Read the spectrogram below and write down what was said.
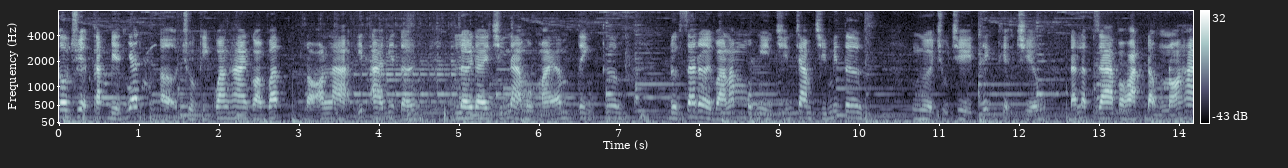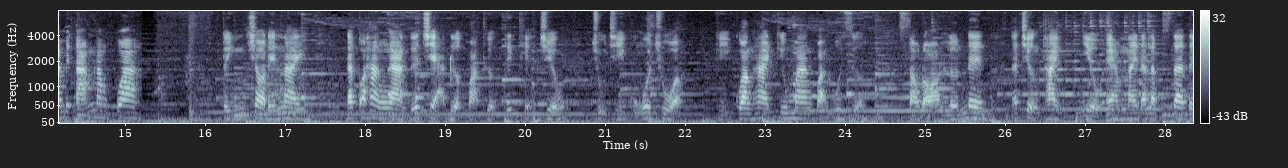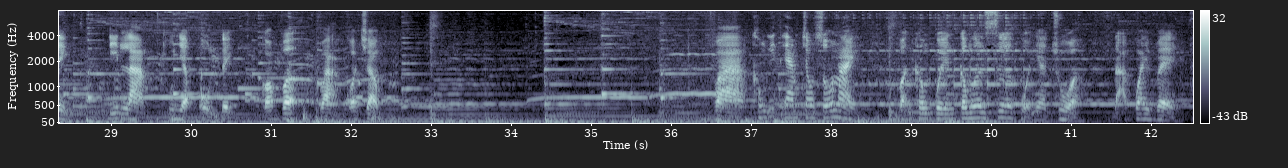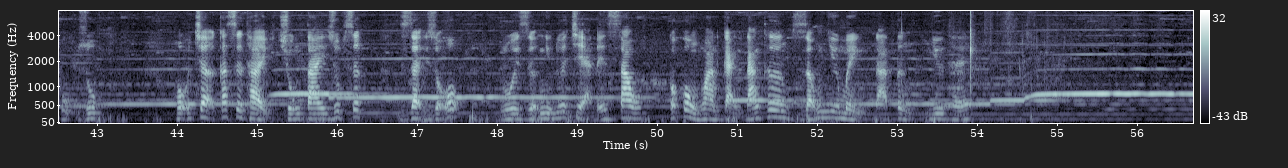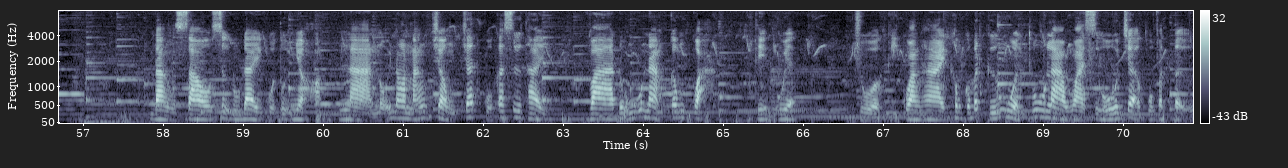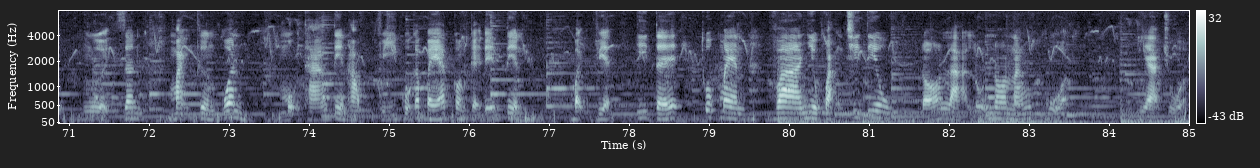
Câu chuyện đặc biệt nhất ở chùa Kỳ Quang 2 Gò Vấp đó là ít ai biết tới. Lời đây chính là một mái âm tình thương được ra đời vào năm 1994. Người chủ trì Thích Thiện Chiếu đã lập ra và hoạt động nó 28 năm qua. Tính cho đến nay, đã có hàng ngàn đứa trẻ được Hòa Thượng Thích Thiện Chiếu, trụ trì của ngôi chùa Kỳ Quang Hai cứu mang và nuôi dưỡng. Sau đó lớn lên, đã trưởng thành, nhiều em nay đã lập gia đình, đi làm, thu nhập ổn định, có vợ và có chồng. Và không ít em trong số này vẫn không quên công ơn xưa của nhà chùa đã quay về phụ giúp hỗ trợ các sư thầy chung tay giúp sức dạy dỗ nuôi dưỡng những đứa trẻ đến sau có cùng hoàn cảnh đáng thương giống như mình đã từng như thế Đằng sau sự đủ đầy của tụi nhỏ là nỗi no nắng trồng chất của các sư thầy và đội ngũ làm công quả, thiện nguyện. Chùa Kỳ Quang 2 không có bất cứ nguồn thu nào ngoài sự hỗ trợ của Phật tử, người dân, mạnh thường quân. Mỗi tháng tiền học phí của các bé còn kể đến tiền bệnh viện, y tế, thuốc men và nhiều khoản chi tiêu. Đó là lỗi no nắng của nhà chùa.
